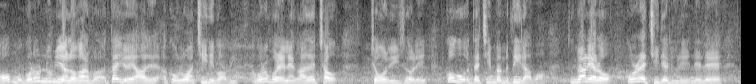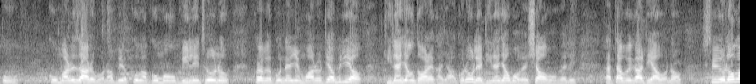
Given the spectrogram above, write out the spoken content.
အော်မကိုတို့နုမြညာလောကမှာအသက်အရွယ်အားလည်းအကုန်လုံးကကြီးနေပါပြီအကိုတို့ကိုယ်တိုင်လည်း56 ကျော်ပြီဆိုတော့လေကိုယ့်ကိုအသက်ကြီးမှမသိတာပါသူများတွေကတော့ကိုတို့ရဲ့ကြီးတဲ့လူတွေနဲ့လည်းဟိုကိုမာရဇာတို့ပေါ့နော်ပြီးတော့ကိုမကိုမုံဘီလီထွန်းတို့ခုနကပဲကိုနေမြမတို့တယောက်ပြီးတယောက်ဒီလမ်းကြောင်းသွားတဲ့ခါကျအကိုတို့လည်းဒီလမ်းကြောင်းမှာပဲရှောက်အောင်ပါပဲလေဒါတာဝေကတရားပေါ့နော်စတူဒီယိုလောက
